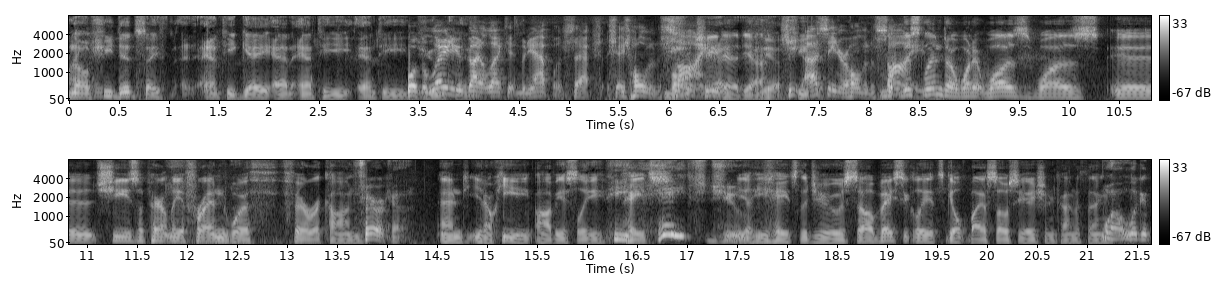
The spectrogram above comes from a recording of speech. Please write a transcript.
Oh, no, I she did say anti-gay and anti anti. Well, the lady who got elected in Minneapolis, she's holding a sign. she did, yeah. Yeah, She, she I did. seen her holding a But sign. this Linda, what it was was uh, she's apparently a friend with Farrakhan, Farrakhan. and you know he obviously He hates. hates, Jews. yeah, he hates the Jews. So basically, it's guilt by association kind of thing. Well, look at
